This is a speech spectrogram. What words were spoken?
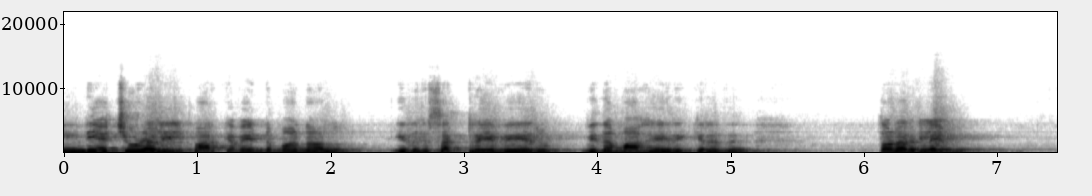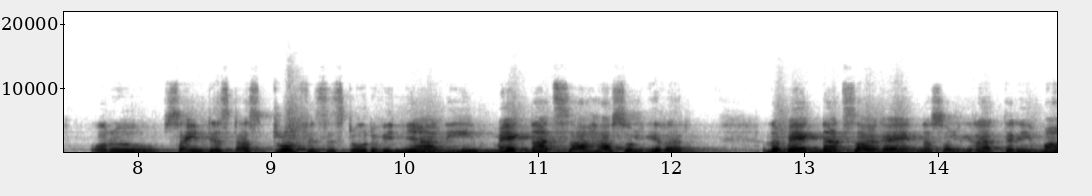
இந்திய சூழலில் பார்க்க வேண்டுமானால் இது சற்றே வேறு விதமாக இருக்கிறது. தொடர்களே ஒரு சயின்டிஸ்ட் அஸ்ட்ரோபிசிஸ்ட் ஒரு விஞ்ஞானி மேக்நாத் சாஹா சொல்கிறார். அந்த மேக்நாத் சாஹா என்ன சொல்கிறார் தெரியுமா?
